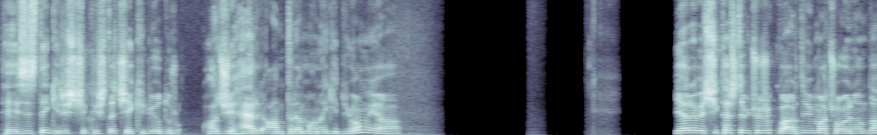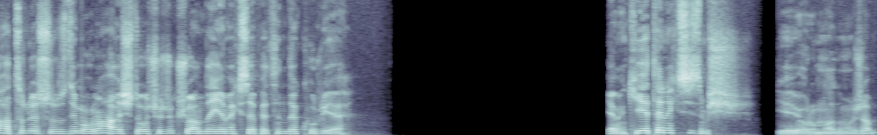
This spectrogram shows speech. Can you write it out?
Tesiste giriş çıkışta çekiliyordur. Acı her antrenmana gidiyor mu ya? Bir ara Beşiktaş'ta bir çocuk vardı. Bir maç oynandı hatırlıyorsunuz değil mi onu? Ha işte o çocuk şu anda yemek sepetinde kurye. Demek ki yeteneksizmiş diye yorumladım hocam.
